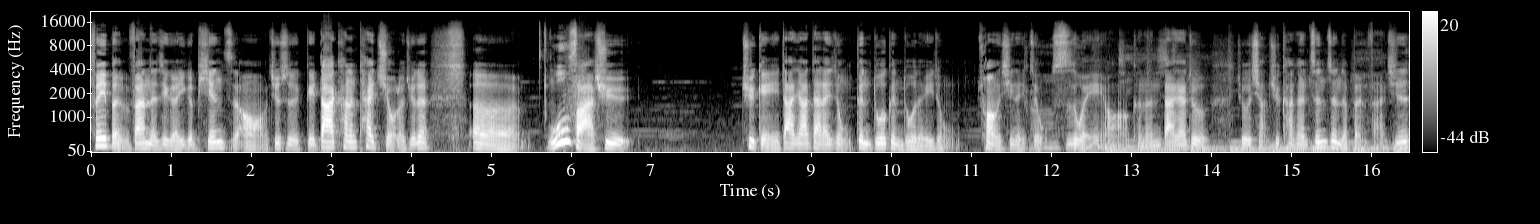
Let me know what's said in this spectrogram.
非本番的这个一个片子哦，就是给大家看的太久了，觉得呃无法去。去给大家带来这种更多更多的一种创新的这种思维啊，可能大家就就想去看看真正的本番，其实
